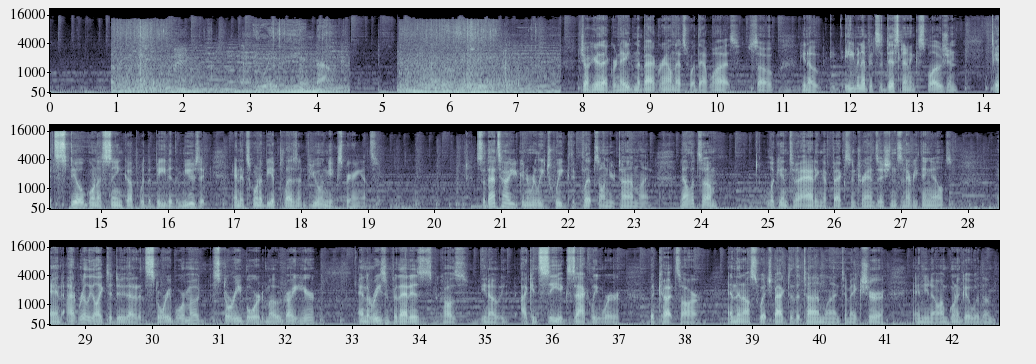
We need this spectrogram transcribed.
Did y'all hear that grenade in the background? That's what that was. So, you know, even if it's a distant explosion, it's still going to sync up with the beat of the music and it's going to be a pleasant viewing experience. So that's how you can really tweak the clips on your timeline. Now let's um look into adding effects and transitions and everything else. And I'd really like to do that at storyboard mode, storyboard mode right here. And the reason for that is, is because, you know, I can see exactly where the cuts are. And then I'll switch back to the timeline to make sure. And, you know, I'm going to go with um,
